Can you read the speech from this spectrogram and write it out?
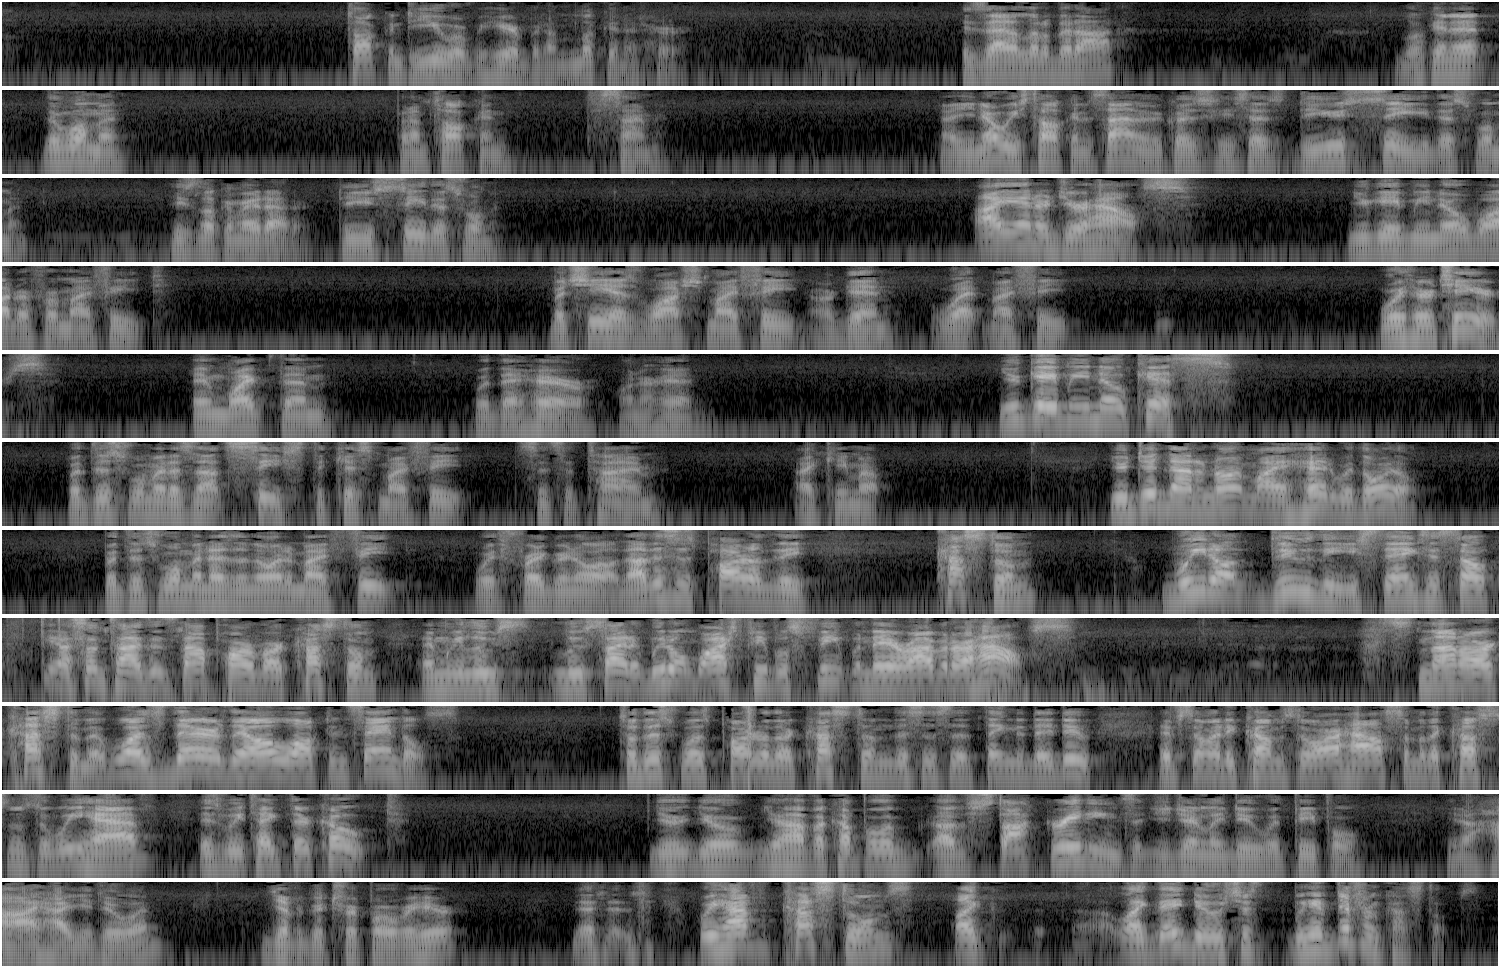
Talking to you over here, but I'm looking at her. Is that a little bit odd? Looking at the woman, but I'm talking to Simon. Now you know he's talking to Simon because he says, Do you see this woman? He's looking right at her. Do you see this woman? I entered your house. You gave me no water for my feet. But she has washed my feet, or again, wet my feet, with her tears and wiped them with the hair on her head. You gave me no kiss. But this woman has not ceased to kiss my feet since the time I came up. You did not anoint my head with oil but this woman has anointed my feet with fragrant oil. Now this is part of the custom. We don't do these things, and so you know sometimes it's not part of our custom, and we lose lose sight of. it. We don't wash people's feet when they arrive at our house. It's not our custom. It was there; they all walked in sandals. So this was part of their custom. This is the thing that they do. If somebody comes to our house, some of the customs that we have is we take their coat. You you you have a couple of, of stock greetings that you generally do with people. You know, hi, how you doing? Did you have a good trip over here? We have customs like like they do. It's just we have different customs.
